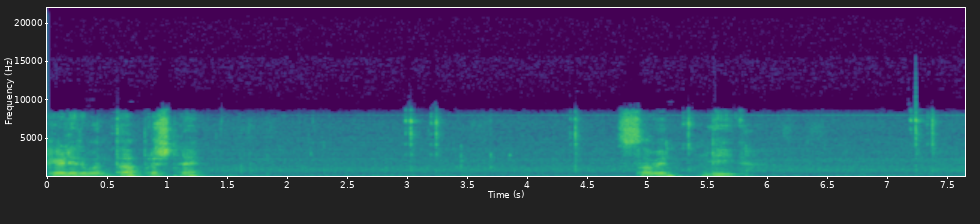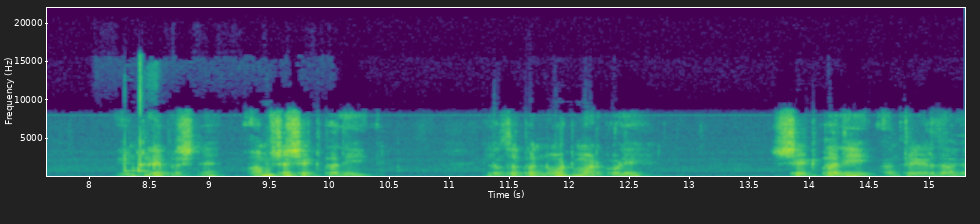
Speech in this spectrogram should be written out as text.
ಕೇಳಿರುವಂತ ಪ್ರಶ್ನೆ. ಸೆವೆನ್ ಡಿ ಎಂಟನೇ ಪ್ರಶ್ನೆ, ಅಂಶ ಷಟ್ಪದಿ. ಇಲ್ಲೊಂದು ಸ್ವಲ್ಪ ನೋಟ್ ಮಾಡ್ಕೊಳ್ಳಿ. ಷಟ್ಪದಿ ಅಂತ ಹೇಳಿದಾಗ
